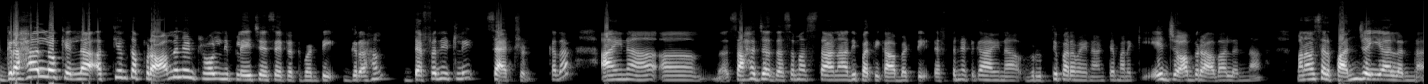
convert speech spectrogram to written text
గ్రహాల్లోకెల్లా అత్యంత ప్రామినెంట్ రోల్ని ప్లే చేసేటటువంటి గ్రహం డెఫినెట్లీ సాట్రన్ కదా? ఆయన ఆ, సహజ దశమ స్థానాధిపతి కాబట్టి డెఫినెట్గా ఆయన వృత్తిపరమైన అంటే మనకి ఏ జాబ్ రావాలన్నా మనం అసలు పని చేయాలన్నా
